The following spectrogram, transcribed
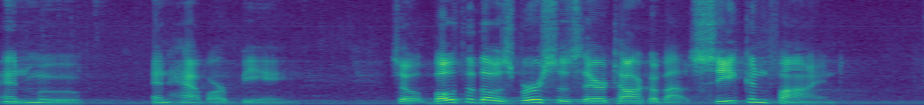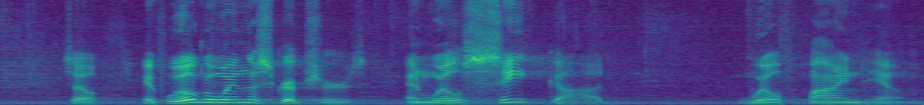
and move and have our being. So both of those verses there talk about seek and find. So if we'll go in the scriptures and we'll seek God, we'll find him.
